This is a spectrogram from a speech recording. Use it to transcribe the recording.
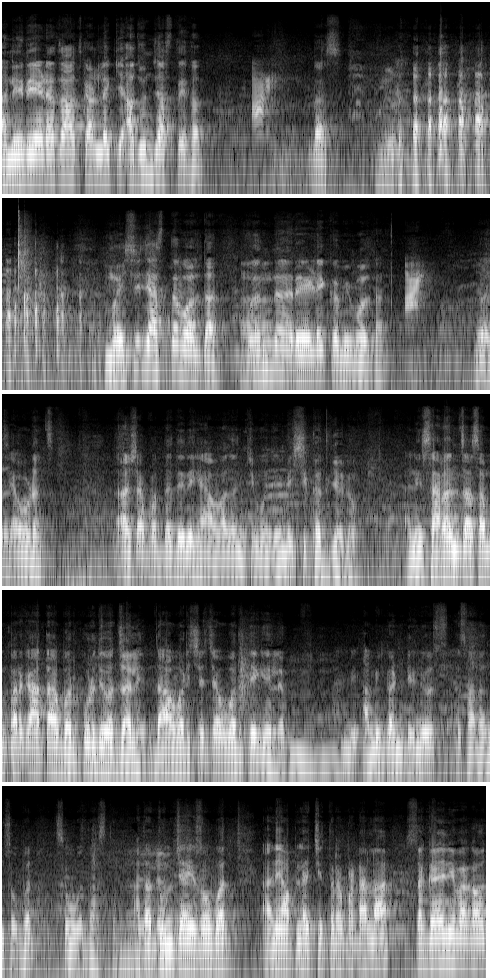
आणि रेड्याचा आवाज काढला की अजून जास्त येतात. बस. म्हैशी जास्त बोलतात पण रेडे कमी बोलतात. बस एवढंच. अशा पद्धतीने ह्या आवाजांची म्हणजे मी शिकत गेलो. आणि सरांचा संपर्क आता भरपूर दिवस झाले. दहा वर्षाच्या वरती गेलं. मी आम्ही कंटिन्युअस सरांसोबत सोबत असतो. आता तुमच्याही सोबत आणि आपल्या चित्रपटाला सगळ्यांनी बघावं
